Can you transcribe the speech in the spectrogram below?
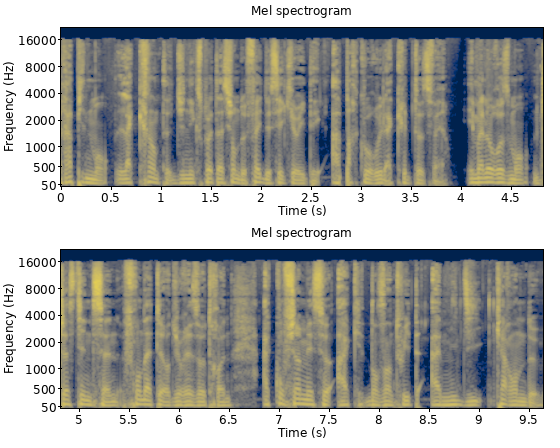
Rapidement, la crainte d'une exploitation de failles de sécurité a parcouru la cryptosphère. Et malheureusement, Justin Sun, fondateur du réseau Tron, a confirmé ce hack dans un tweet à midi 42.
